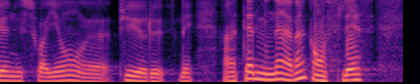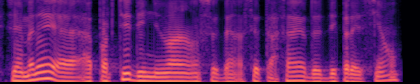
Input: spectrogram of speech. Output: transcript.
que nous soyons euh, plus heureux. Mais en terminant, avant qu'on se laisse, j'aimerais euh, apporter des nuances dans cette affaire de dépression.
